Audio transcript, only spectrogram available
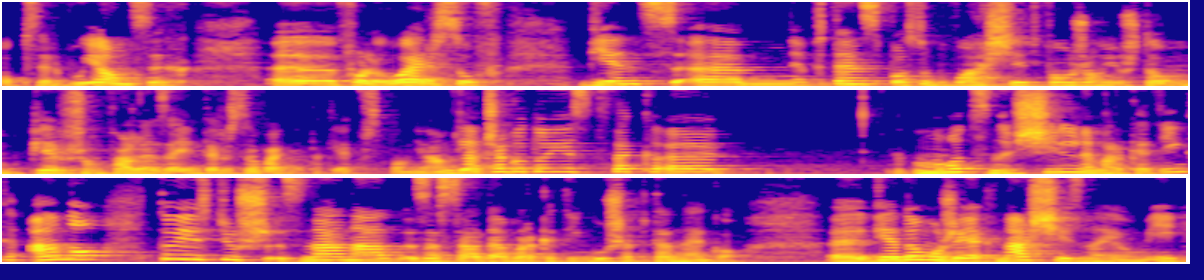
obserwujących, e, followersów, więc w ten sposób właśnie tworzą już tą pierwszą falę zainteresowania, tak jak wspomniałam. Dlaczego to jest tak e, mocny, silny marketing? Ano, to jest już znana zasada marketingu szeptanego. E, Wiadomo, że jak nasi znajomi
